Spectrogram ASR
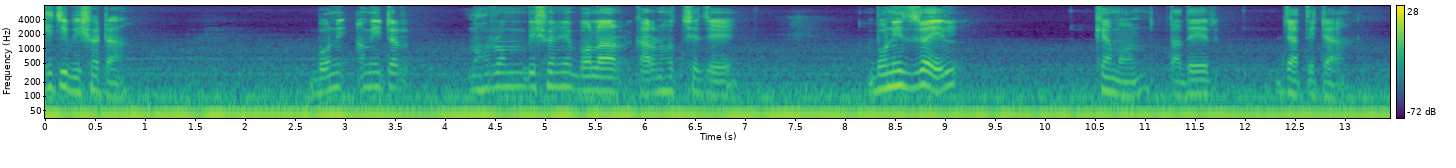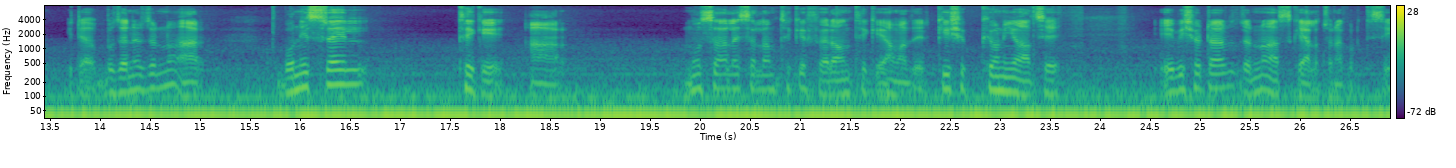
এই যে বিষয়টা, বনি আমি এটার মহরম বিষয় নিয়ে বলার কারণ হচ্ছে যে, বন ইসরায়েল কেমন, তাদের জাতিটা, এটা বোঝানোর জন্য, আর বন ইসরায়েল থেকে আর মুসা আলাইসাল্লাম থেকে, ফেরাউন থেকে আমাদের কী শিক্ষণীয় আছে, এ বিষয়টার জন্য আজকে আলোচনা করতেছি।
